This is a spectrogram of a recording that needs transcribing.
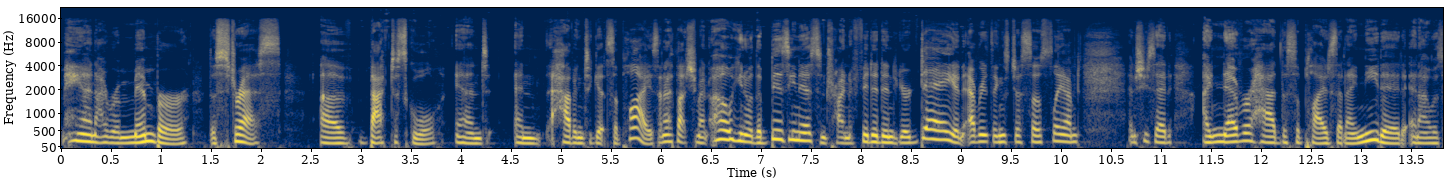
man, I remember the stress of back to school and and having to get supplies. And I thought she meant, oh, you know, the busyness and trying to fit it into your day and everything's just so slammed. And she said, I never had the supplies that I needed. And I was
